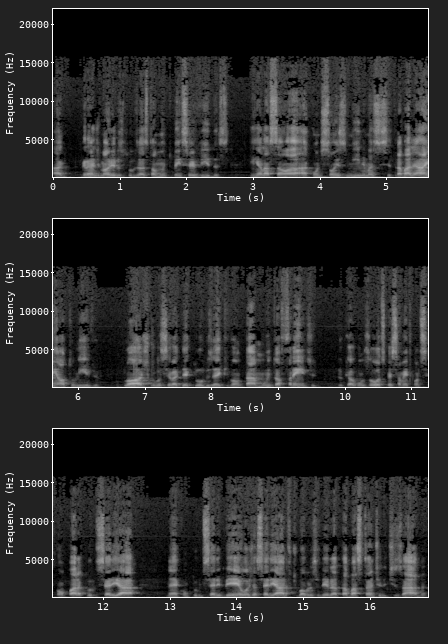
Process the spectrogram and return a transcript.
a grande maioria dos clubes elas estão muito bem servidas em relação a, a, condições mínimas de se trabalhar em alto nível. Lógico, você vai ter clubes aí que vão estar muito à frente do que alguns outros, especialmente quando se compara clube de Série A né, com clube de Série B. Hoje a Série A do futebol brasileiro está bastante elitizada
